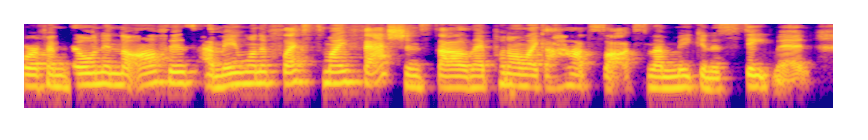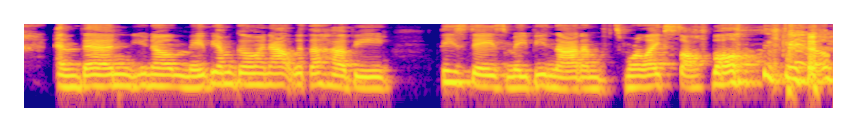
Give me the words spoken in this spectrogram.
or if I'm going in the office, I may want to flex my fashion style and I put on like a HotSox and I'm making a statement. And then, you know, maybe I'm going out with a hubby. These days, maybe not. I'm, it's more like softball, you know.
